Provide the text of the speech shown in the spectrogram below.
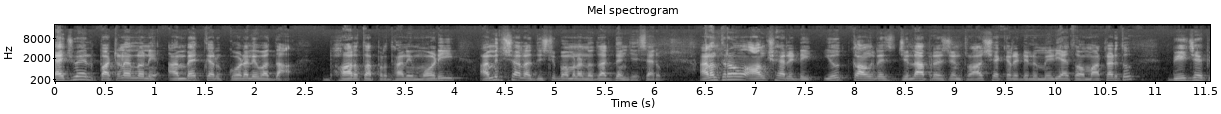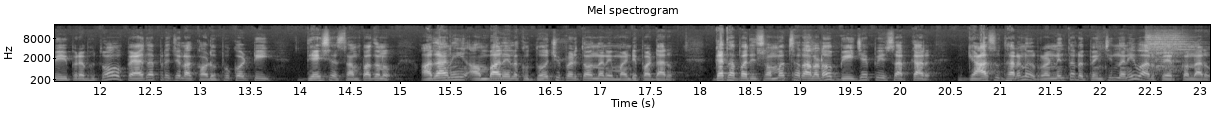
గజ్వేల్ పట్టణంలోని అంబేద్కర్ కోడలి వద్ద భారత ప్రధాని మోడీ అమిత్ షాల దిష్టిబొమ్మలను దగ్ధం చేశారు. అనంతరం ఆంక్షారెడ్డి యూత్ కాంగ్రెస్ జిల్లా ప్రెసిడెంట్ రాజశేఖర రెడ్డిలు మీడియాతో మాట్లాడుతూ బీజేపీ ప్రభుత్వం పేద ప్రజల కడుపు కొట్టి దేశ సంపదను అదానీ అంబానీలకు దోచిపెడుతోందని మండిపడ్డారు. గత పది సంవత్సరాలలో బీజేపీ సర్కార్ గ్యాస్ ధరను రెండింతలు పెంచిందని వారు పేర్కొన్నారు.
